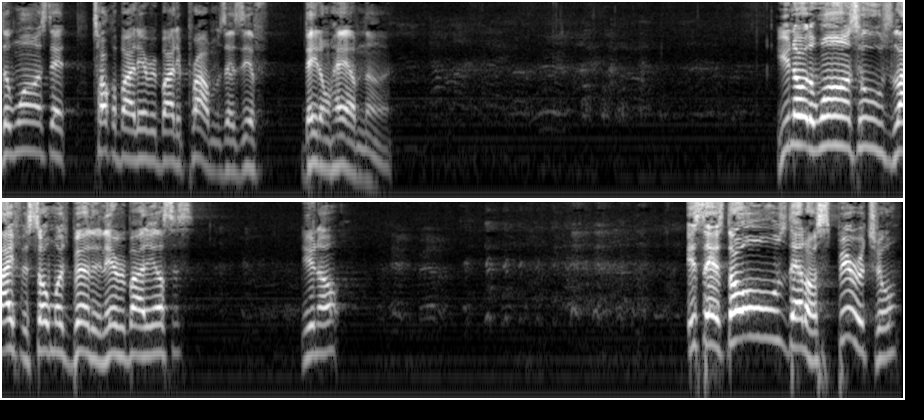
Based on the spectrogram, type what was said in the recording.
the ones that talk about everybody' problems as if they don't have none. You know the ones whose life is so much better than everybody else's? You know? It says those that are spiritual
